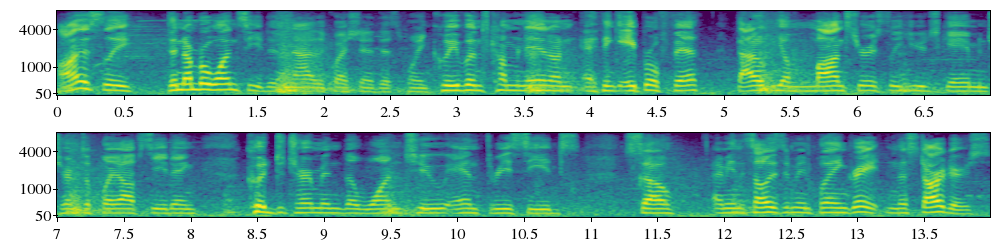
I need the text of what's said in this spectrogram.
honestly, the number one seed isn't out of the question at this point. Cleveland's coming in on, I think, April 5th. That'll be a monstrously huge game in terms of playoff seeding. Could determine the one, two, and three seeds. So, I mean, the Celtics have been playing great, and the starters,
